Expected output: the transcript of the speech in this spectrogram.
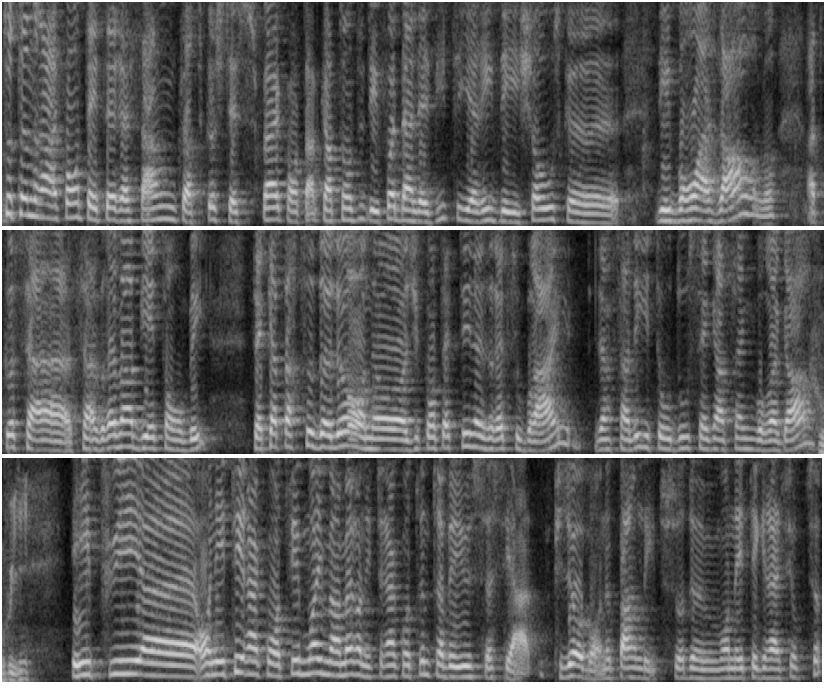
toute une rencontre intéressante. en tout cas, j'étais super contente. Quand on dit des fois dans la vie, il arrive des choses que des bons hasards. En tout cas, ça, ça a vraiment bien tombé. Fait qu'à partir de là, on a, j'ai contacté Nazareth Loubraille. Dans ce temps-là, il était au 1255 Beauregard. Oui. Et puis, euh, on a été rencontrés, moi et ma mère, on a été rencontrés une travailleuse sociale. Puis là, bon, on a parlé, tout ça, de mon intégration, tout ça.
